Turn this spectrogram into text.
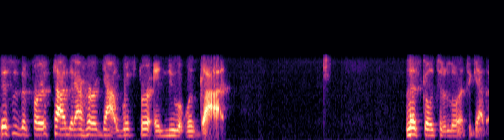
This was the first time that I heard God whisper and knew it was God. Let's go to the Lord together.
